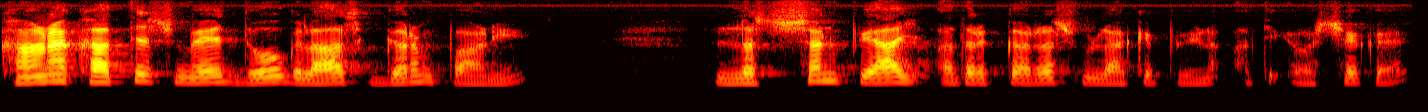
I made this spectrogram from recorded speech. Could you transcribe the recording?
खाना खाते समय दो गिलास गर्म पानी, लहसुन, प्याज, अदरक का रस मिला के पीना अति आवश्यक है।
